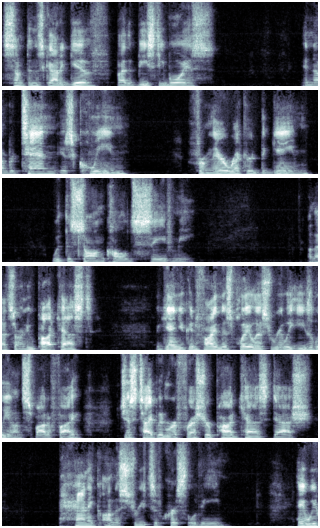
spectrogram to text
Something's Gotta Give by the Beastie Boys. And number 10 is Queen from their record The Game with the song called Save Me. Well, that's our new podcast. Again, you can find this playlist really easily on Spotify. Just type in refresher podcast dash panic on the streets of Chris Levine. Hey, we'd,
